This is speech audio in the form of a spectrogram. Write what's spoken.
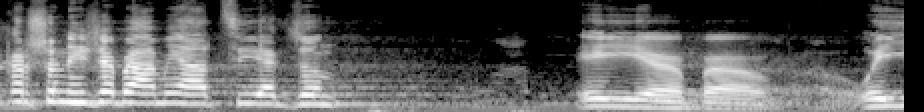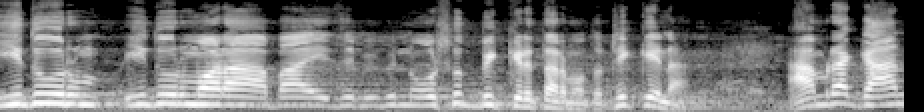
আকর্ষণ হিসেবে আমি আছি একজন এই ওই ইঁদুর ইঁদুর মরা বা এই যে বিভিন্ন ওষুধ বিক্রেতার মতো, ঠিক কিনা? আমরা গান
